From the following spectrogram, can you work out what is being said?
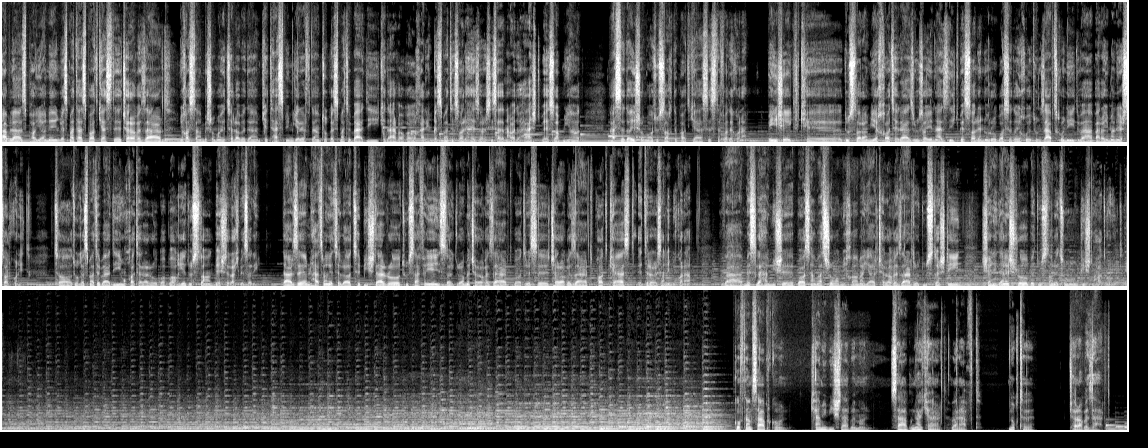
قبل از پایان این قسمت از پادکست چراغ زرد می‌خواستم به شما اطلاع بدم که تصمیم گرفتم تو قسمت بعدی که در واقع آخرین قسمت سال 1398 به حساب میاد از صدای شما تو ساخت پادکست استفاده کنم. به این شکل که دوست دارم یه خاطره از روزای نزدیک به سال نو رو با صدای خودتون ضبط کنید و برای من ارسال کنید. تا تو قسمت بعدی اون خاطره رو با باقی دوستان به اشتراک بذاریم. در ضمن حتما اطلاعات بیشتر رو تو صفحه اینستاگرام چراغ زرد با آدرس چراغ زرد پادکست اطلاع رسانی می‌کنم. و مثل همیشه باز هم از شما می‌خوام اگر چراغ زرد رو دوست داشتین شنیدنش رو به دوستانتون پیشنهاد کنید. گفتم صبر کن کمی بیشتر بمان. صبر نکرد و رفت. نقطه چراغ زرد.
